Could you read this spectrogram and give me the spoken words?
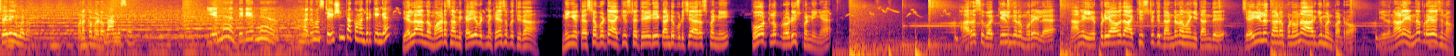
சரிங்க மேடம் வணக்கம் மேடம் வாங்க சார் என்ன திடீர்னு அதுவும் ஸ்டேஷன் பக்கம் வந்திருக்கீங்க? எல்லாம் அந்த மாடசாமி கையை வெட்டின கேஸை பத்தி தான் நீங்க கஷ்டப்பட்டு அக்யூஸ்ட தேடி கண்டுபிடிச்சு அரெஸ்ட் பண்ணி கோர்ட்ல ப்ரொடியூஸ் பண்ணீங்க. அரசு வக்கீல்ங்கிற முறையில நாங்க எப்படியாவது அக்யூஸ்டுக்கு தண்டனை வாங்கி தந்து ஜெயிலுக்கு அனுப்பணும்னு ஆர்கியூமெண்ட் பண்றோம். இதனால என்ன பிரயோஜனம்?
